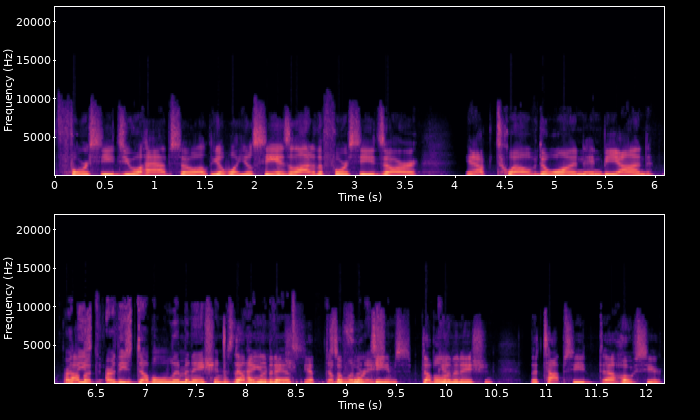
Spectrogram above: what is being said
four seeds you will have. So uh, you'll, what you'll see is a lot of the four seeds are, you know, twelve to one and beyond. Are Uh, these are these double elimination? Is that double how you elimination. advance? Yep. Double so four teams, double Okay. elimination. The top seed uh, hosts here.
